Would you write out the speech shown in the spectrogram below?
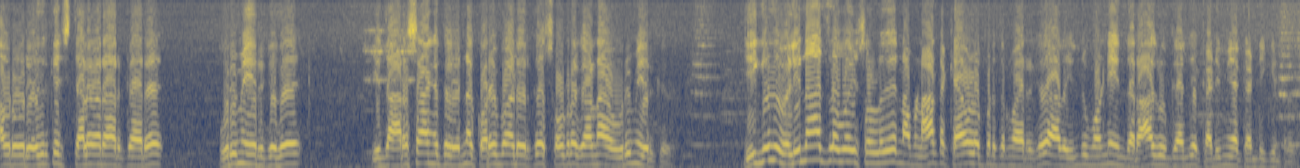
அவர் ஒரு எதிர்க்கட்சி தலைவராக இருக்கார் உரிமை இருக்குது. இந்த அரசாங்கத்தில் என்ன குறைபாடு இருக்கோ சொல்கிறதுக்கான உரிமை இருக்குது. இங்கேருந்து வெளிநாட்டில் போய் சொல்லுது நம்ம நாட்டை கேவலப்படுத்துகிற மாதிரி இருக்குது. அதை இந்து பண்ணி இந்த ராகுல் காந்தியை கடுமையாக கண்டிக்கின்றது.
